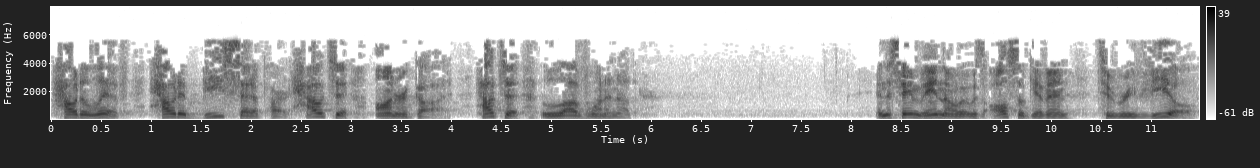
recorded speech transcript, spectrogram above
how to live, how to be set apart, how to honor God, how to love one another. In the same vein, though, it was also given to reveal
